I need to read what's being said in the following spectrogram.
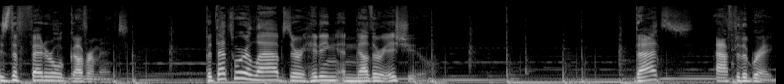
is the federal government. But that's where labs are hitting another issue. That's after the break.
